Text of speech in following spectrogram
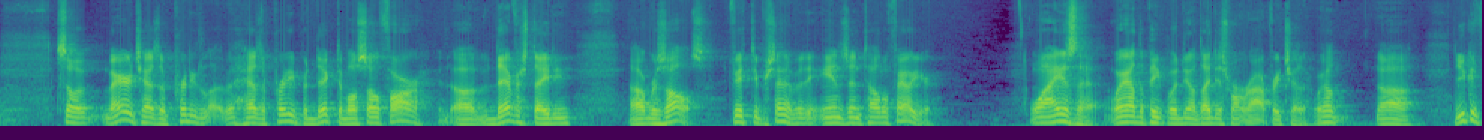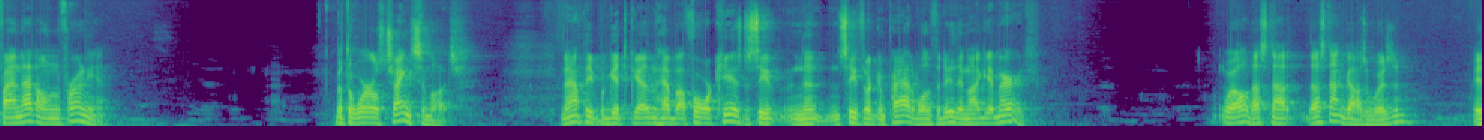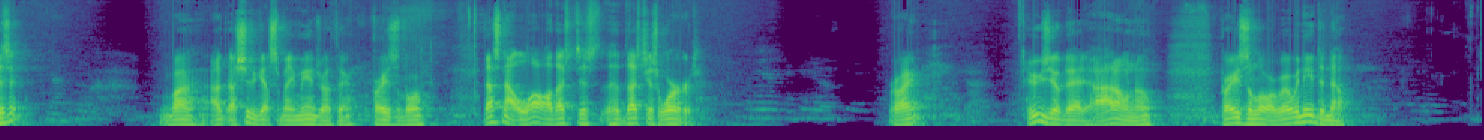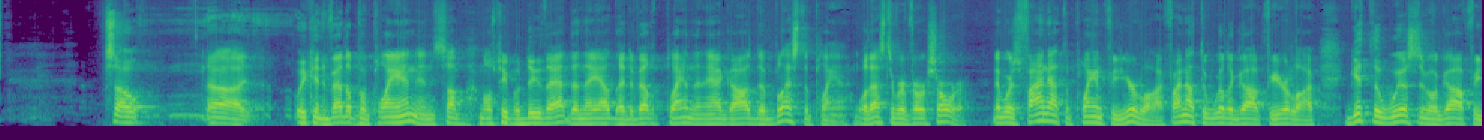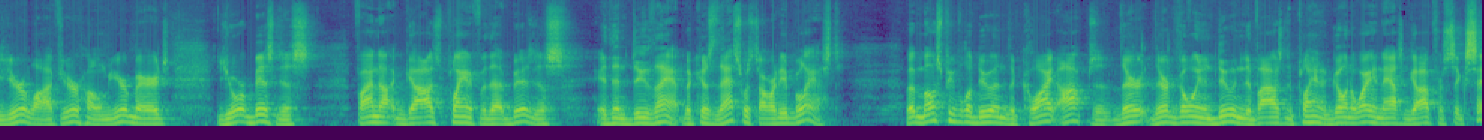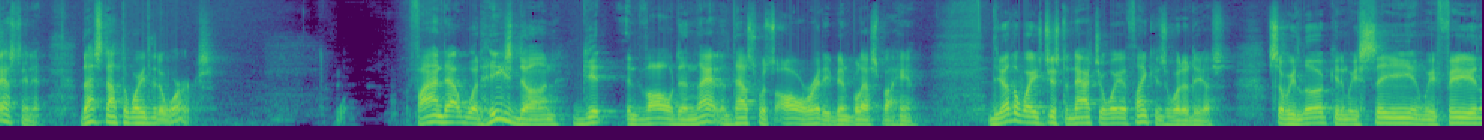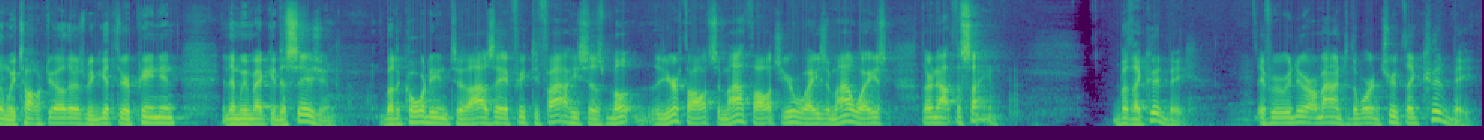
So marriage has a pretty has a pretty predictable so far, uh, devastating uh, results. 50% of it ends in total failure. Why is that? Well, the people, you know, they just weren't right for each other. Well, uh, you can find that on the front end. But the world's changed so much. Now people get together and have about four kids to see, and then, and see if they're compatible. If they do, they might get married. Well, that's not, that's not God's wisdom, is it? Well, I, I should have got some amens right there. Praise the Lord. That's not law. That's just, that's just word right? Who's your daddy? I don't know. Praise the Lord. Well, we need to know. So uh, we can develop a plan, and some most people do that. Then they they develop a plan, then they ask God to bless the plan. Well, that's the reverse order. In other words, find out the plan for your life. Find out the will of God for your life. Get the wisdom of God for your life, your home, your marriage, your business. Find out God's plan for that business, and then do that because that's what's already blessed. But most people are doing the quite opposite. They're, they're going and doing, devising a plan and going away and asking God for success in it. That's not the way that it works. find out what he's done, get involved in that, and that's what's already been blessed by him. The other way is just a natural way of thinking, is what it is. So we look and we see and we feel and we talk to others, we get their opinion, and then we make a decision. But according to Isaiah 55, he says, Your thoughts and my thoughts, your ways and my ways, they're not the same. But they could be. If we renew our mind to the word of truth, they could be.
